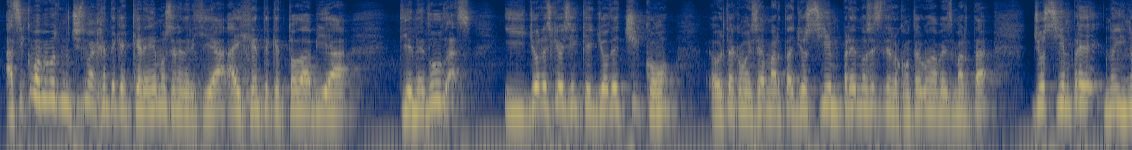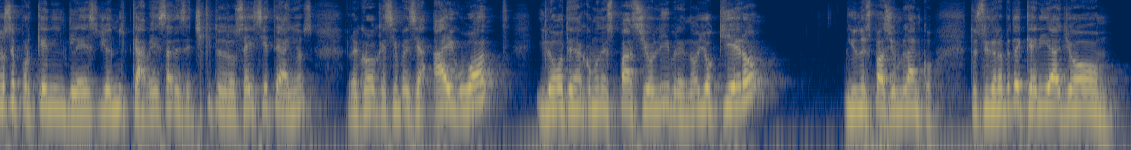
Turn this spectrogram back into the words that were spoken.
así como vemos muchísima gente que creemos en energía, hay gente que todavía tiene dudas. Y yo les quiero decir que yo de chico, ahorita como decía Marta, yo siempre, no sé si te lo conté alguna vez, Marta, yo siempre, y no sé por qué en inglés, yo en mi cabeza desde chiquito, de los 6, 7 años, recuerdo que siempre decía I want, y luego tenía como un espacio libre, ¿no? Yo quiero y un espacio en blanco. Entonces, si de repente quería yo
